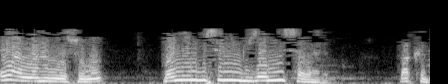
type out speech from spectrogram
ey Allah'ın Resulü ben elbisenin güzelliğini severim. Bakın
